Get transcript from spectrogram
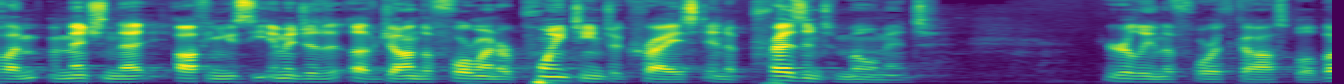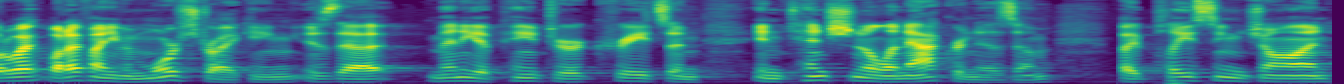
I mentioned that often you see images of John the Forerunner pointing to Christ in a present moment early in the fourth gospel. But what I find even more striking is that many a painter creates an intentional anachronism by placing John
